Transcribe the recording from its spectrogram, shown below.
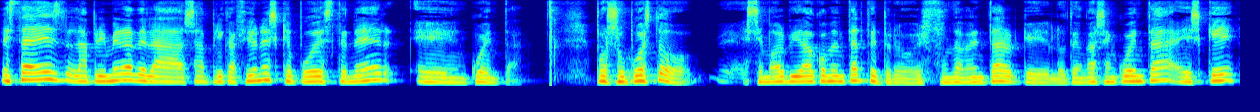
Esta es la primera de las aplicaciones que puedes tener en cuenta. Por supuesto, se me ha olvidado comentarte, pero es fundamental que lo tengas en cuenta, es que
